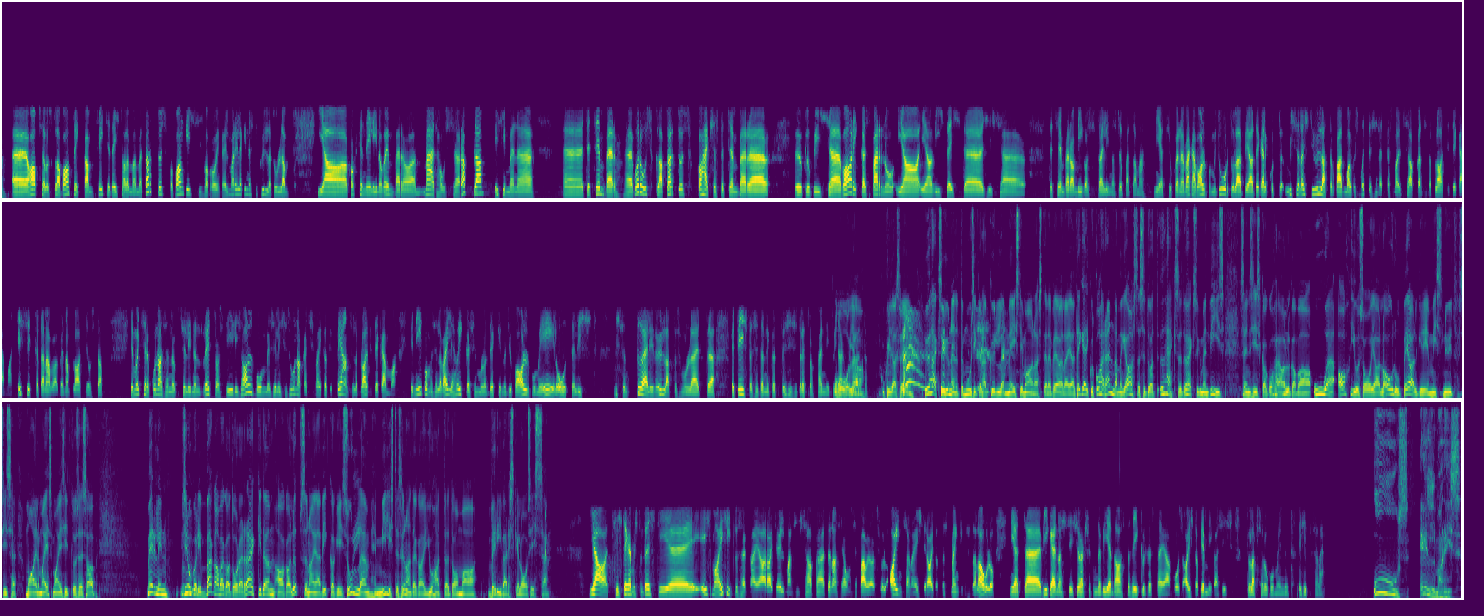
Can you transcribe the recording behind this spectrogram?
Haapsalus Club Aafrika, seitseteist oleme me Tartus, Vabangis, siis ma proovin ka Elmarile kindlasti külla tulla. Ja kakskümmend neli november Madhouse Rapla, esimene detsember Võrus, Club Tartus, kaheksas detsember ööklubis äh, Vaarikas Pärnu ja, ja viisteist äh, siis äh, detsember Amigos Tallinnas lõpetame. nii et niisugune vägev albumituur tuleb ja tegelikult, mis on hästi üllatav ka, et ma alguses mõtlesin, et kas ma üldse hakkan seda plaati tegema, et kes ikka tänapäeval enam plaati ostab. ja mõtlesin, et kuna see on selline retrostiilis album ja sellise suunaga, et siis ma ikkagi pean selle plaadi tegema. ja nii kui ma selle välja hõikasin, mul on tekkinud juba albumi eelootelist mis on tõeline üllatus mulle, et, et eestlased on ikka tõsised retrofännid. oo jaa, kuidas veel, üheksakümnendate muusika läheb küll eestimaalastele peale ja tegelikult kohe rändamegi aastasse tuhat üheksasada üheksakümmend viis. see on siis ka kohe algava uue ahjusooja laulu pealkiri, mis nüüd siis maailma esmaesitluse saab Merlin, sinuga mm -hmm. oli väga-väga tore rääkida, aga lõppsõna jääb ikkagi sulle. milliste sõnadega juhatad oma verivärske loo sisse? Ja et siis tegemist on tõesti eh, esmaesitlusega ja Raadio Elmar siis saab eh, tänase ja homse päeva jooksul ainsana Eesti raadiotest mängida seda laulu. nii et eh, viige ennast siis üheksakümne viienda aasta seiklusesse ja koos Aisto Kemmiga siis tuleb see lugu meil nüüd esitusele. uus Elmaris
